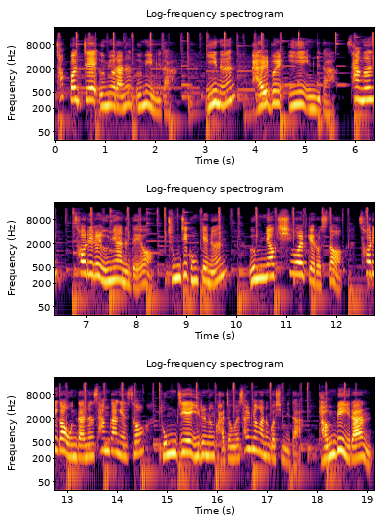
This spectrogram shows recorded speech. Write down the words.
첫 번째 음효라는 의미입니다. 이는 밟을 이입니다. 상은 서리를 의미하는데요. 중지공께는 음력 10월께로서 서리가 온다는 상강에서 동지에 이르는 과정을 설명하는 것입니다. 겸빙이란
